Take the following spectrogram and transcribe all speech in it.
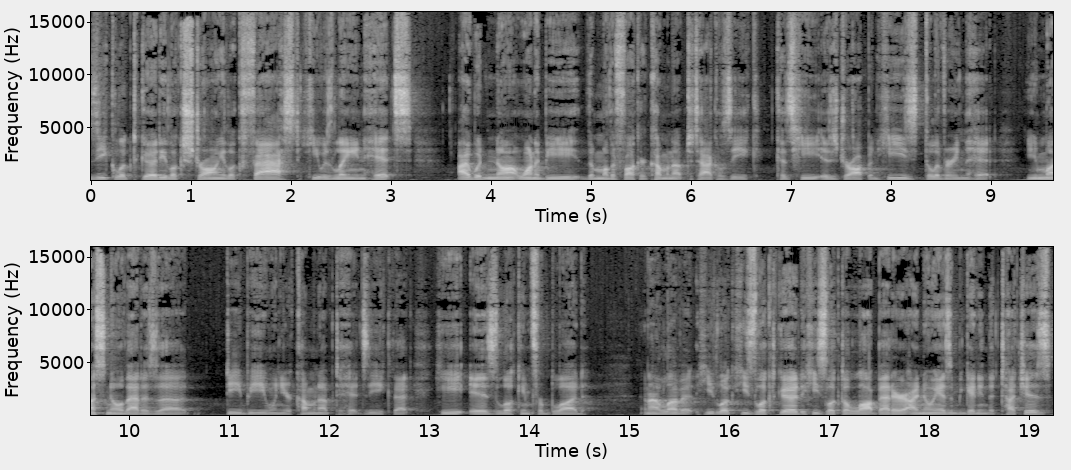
Zeke looked good. He looked strong. He looked fast. He was laying hits. I would not want to be the motherfucker coming up to tackle Zeke because he is dropping. He's delivering the hit. You must know that as a DB when you're coming up to hit Zeke that he is looking for blood, and I love it. He look he's looked good. He's looked a lot better. I know he hasn't been getting the touches.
